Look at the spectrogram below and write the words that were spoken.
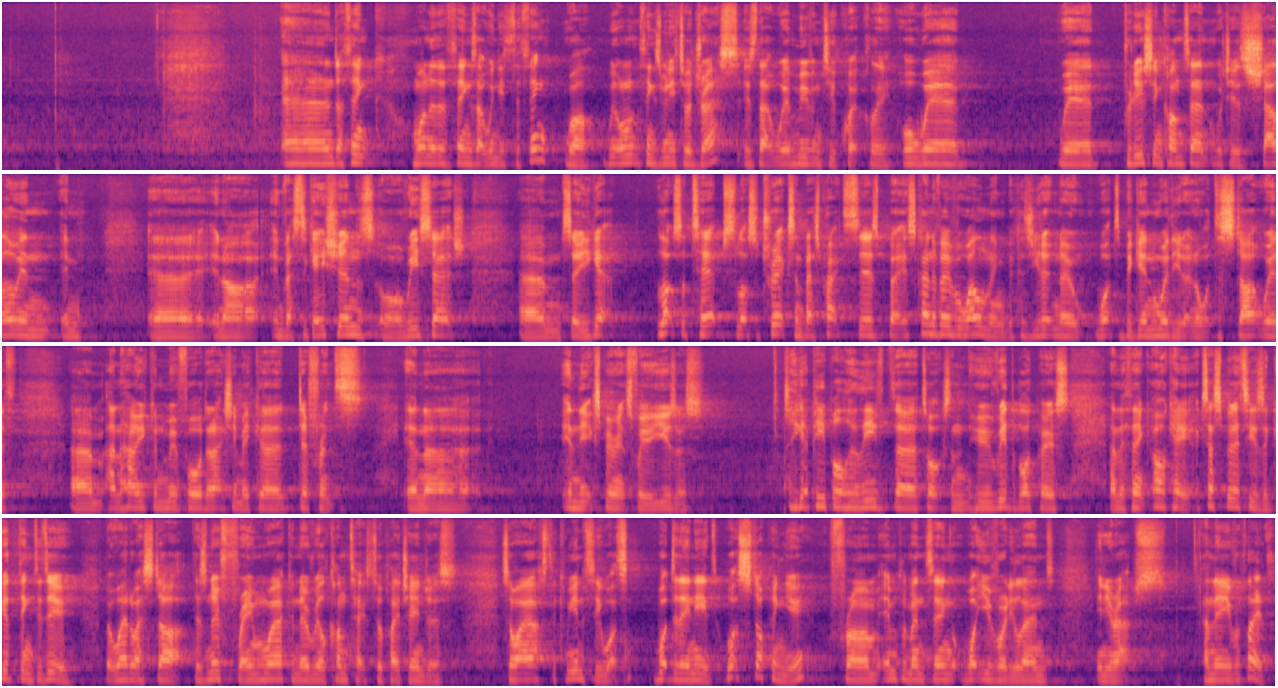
And I think one of the things that we need to think, well, one of the things we need to address is that we're moving too quickly, or we're, we're producing content which is shallow in, in, uh, in our investigations or research. Um, so you get lots of tips, lots of tricks and best practices, but it's kind of overwhelming because you don't know what to begin with, you don't know what to start with, um, and how you can move forward and actually make a difference in, uh, in the experience for your users. So you get people who leave the talks and who read the blog posts and they think, okay, accessibility is a good thing to do, but where do I start? There's no framework and no real context to apply changes. So I asked the community, what's, what do they need? What's stopping you from implementing what you've already learned in your apps? And they replied.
